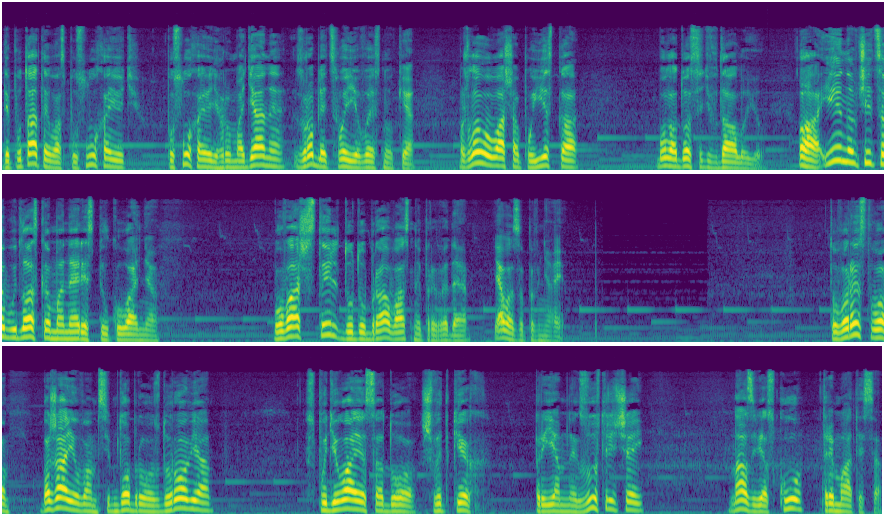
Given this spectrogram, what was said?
Депутати вас послухають, послухають громадяни, зроблять свої висновки. Можливо, ваша поїздка була досить вдалою. А, і навчіться, будь ласка, манері спілкування. Бо ваш стиль до добра вас не приведе. Я вас запевняю. Товариство, бажаю вам всім доброго здоров'я. Сподіваюся до швидких приємних зустрічей. На зв'язку триматися.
